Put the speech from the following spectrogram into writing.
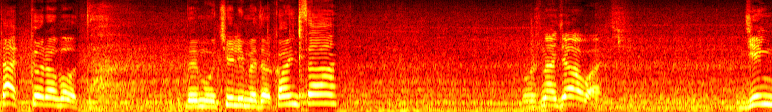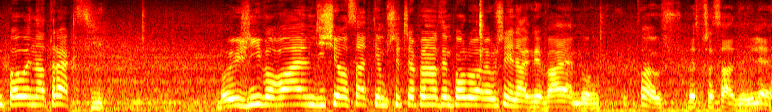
Taka robota. Wymucili do końca. Można działać. Dzień pełen atrakcji. Bo już żniwowałem dzisiaj ostatnią przyczepę na tym polu, ale już nie nagrywałem, bo to już bez przesady, ile?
